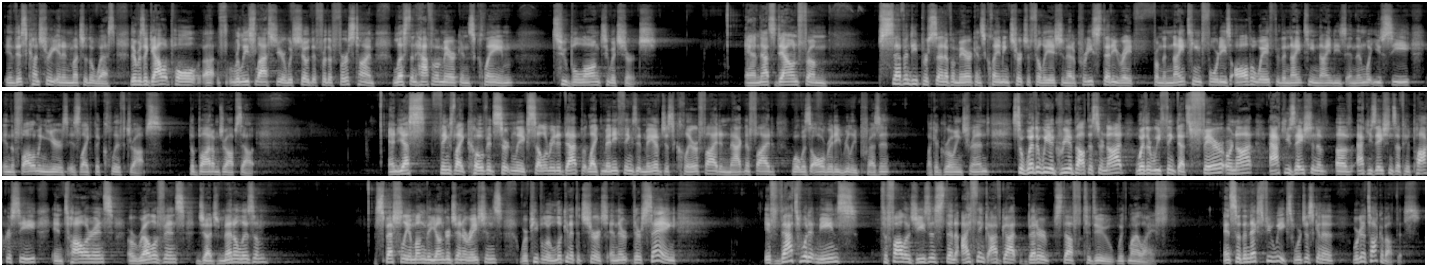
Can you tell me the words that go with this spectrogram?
in this country and in much of the West. There was a Gallup poll uh, released last year which showed that for the first time, less than half of Americans claim to belong to a church. And that's down from 70% of Americans claiming church affiliation at a pretty steady rate from the 1940s all the way through the 1990s. And then what you see in the following years is like the cliff drops, the bottom drops out. And yes, things like COVID certainly accelerated that, but like many things, it may have just clarified and magnified what was already really present, like a growing trend. So, whether we agree about this or not, whether we think that's fair or not, accusation of, of accusations of hypocrisy, intolerance, irrelevance, judgmentalism, especially among the younger generations, where people are looking at the church and they're, they're saying, if that's what it means to follow Jesus, then I think I've got better stuff to do with my life. And so the next few weeks, we're just gonna, we're gonna talk about this.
